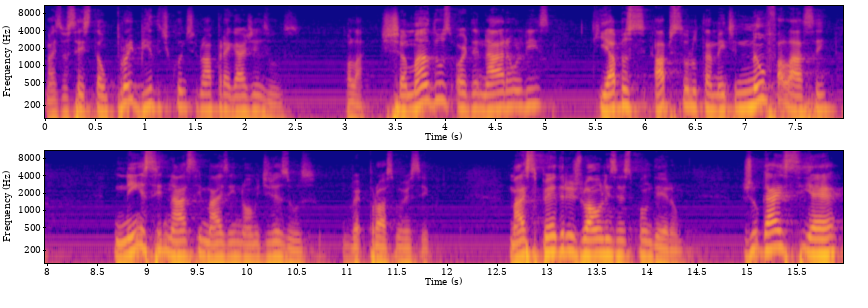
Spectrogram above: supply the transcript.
mas vocês estão proibidos de continuar a pregar Jesus. Olha lá. Chamando-os, ordenaram-lhes que abs absolutamente não falassem nem ensinassem mais em nome de Jesus. Próximo versículo. Mas Pedro e João lhes responderam: Julgai se é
